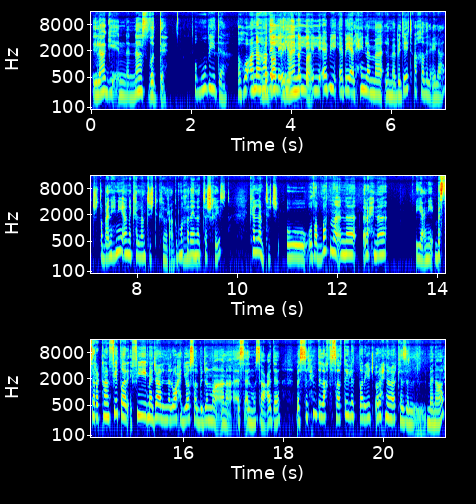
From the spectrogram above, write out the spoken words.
يلاقي إن الناس ضده ومو بيده هو أنا هذا اللي, هاي اللي. اللي, اللي أبي أبي الحين لما لما بديت أخذ العلاج طبعا هني أنا كلمتك دكتور عقب ما. خذينا التشخيص كلمتك وضبطنا انه رحنا يعني بس ترى كان في طر... في مجال إن الواحد يوصل بدون ما أنا أسأل مساعدة. بس الحمد لله اختصرتي لي الطريق ورحنا مركز المنار.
